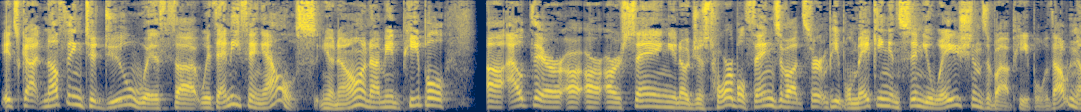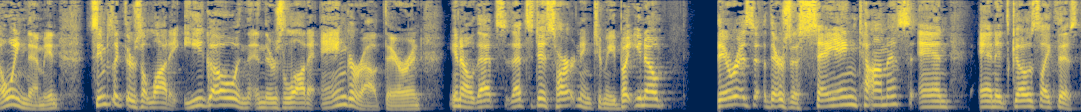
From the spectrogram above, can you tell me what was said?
it's got nothing to do with uh, with anything else. You know, and I mean, people uh, out there are, are, are, saying, you know, just horrible things about certain people, making insinuations about people without knowing them. It seems like there's a lot of ego and, and there's a lot of anger out there. And, you know, that's, that's disheartening to me. But, you know, there is, there's a saying, Thomas, and, and it goes like this.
